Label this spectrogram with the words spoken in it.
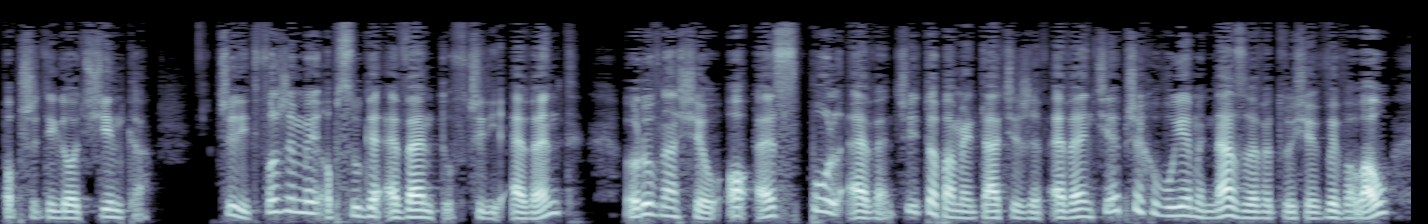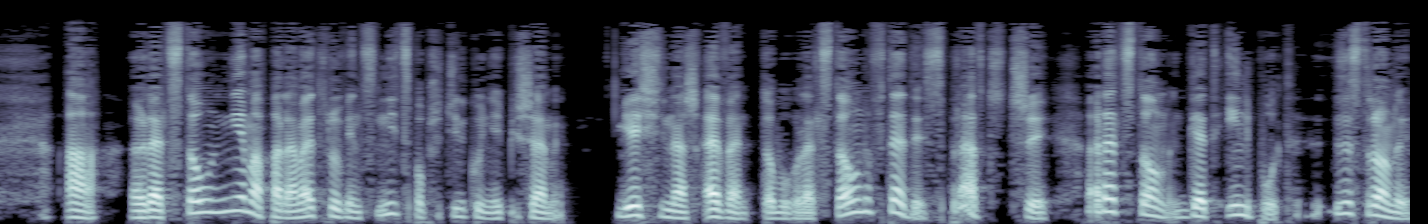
poprzedniego odcinka. Czyli tworzymy obsługę eventów, czyli event równa się os pull event, czyli to pamiętacie, że w evencie przechowujemy nazwę, który się wywołał, a redstone nie ma parametru, więc nic po przecinku nie piszemy. Jeśli nasz event to był redstone, wtedy sprawdź, czy redstone get input ze strony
